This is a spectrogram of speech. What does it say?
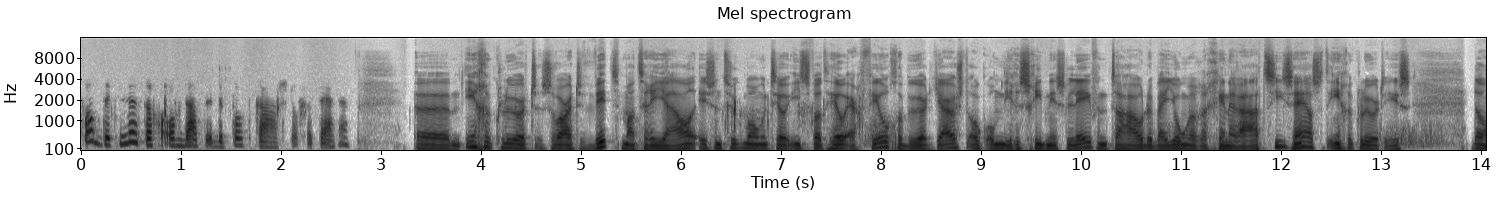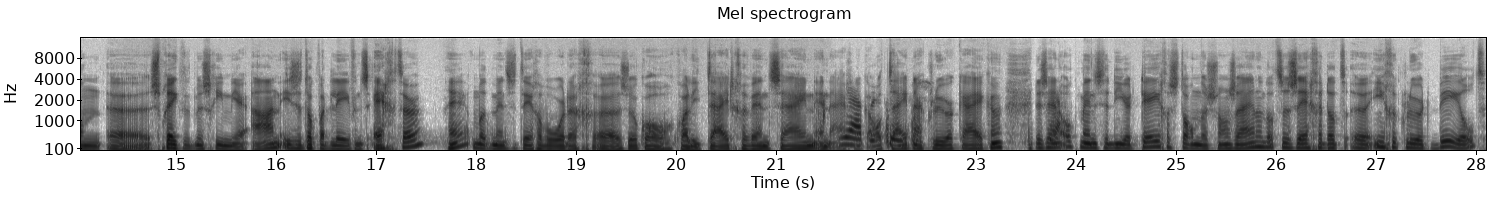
vond ik nuttig om dat in de podcast te vertellen. Ehm, ingekleurd zwart-wit materiaal is natuurlijk momenteel iets wat heel erg veel gebeurt. Juist ook om die geschiedenis levend te houden bij jongere generaties. Hè. Als het ingekleurd is, dan eh, spreekt het misschien meer aan. Is het ook wat levensechter? Hè? Omdat mensen tegenwoordig eh, zulke hoge kwaliteit gewend zijn en eigenlijk altijd naar kleur kijken. Er zijn Ja. ook mensen die er tegenstanders van zijn, omdat ze zeggen dat eh, ingekleurd beeld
